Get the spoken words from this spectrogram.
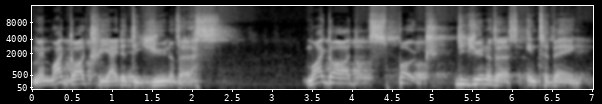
I mean, my God created the universe. My God spoke the universe into being.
